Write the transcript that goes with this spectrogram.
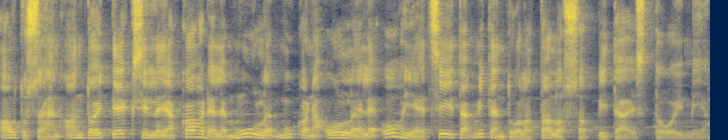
Autossa hän antoi Teksille ja kahdelle muulle mukana olleelle ohjeet siitä, miten tuolla talossa pitäisi toimia.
